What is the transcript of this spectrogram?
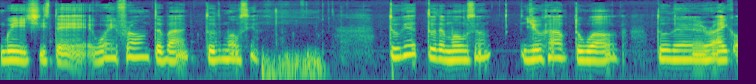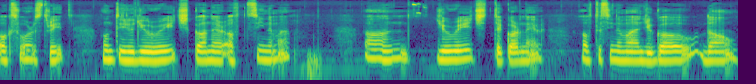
which is the way from the bank to the museum. To get to the museum, you have to walk to the right Oxford Street until you reach corner of the cinema. And you reach the corner of the cinema you go down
